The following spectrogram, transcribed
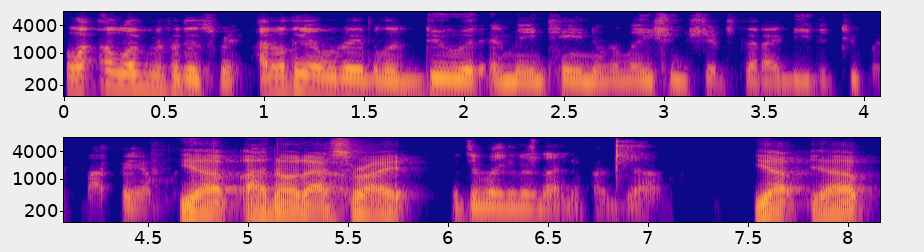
Let me put this way: I don't think I would be able to do it and maintain the relationships that I needed to with my family. Yep, I know that's right. It's a regular nine to five job. Yep, yep.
